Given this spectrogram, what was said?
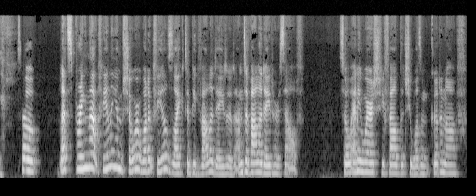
so let's bring that feeling and show her what it feels like to be validated and to validate herself. So anywhere she felt that she wasn't good enough,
